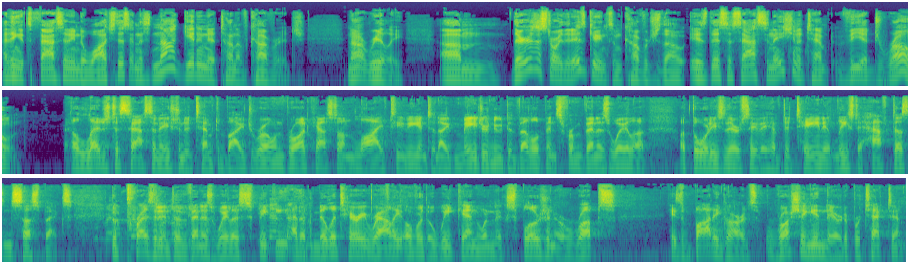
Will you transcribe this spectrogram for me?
I think it's fascinating to watch this, and it's not getting a ton of coverage. Not really. Um, there is a story that is getting some coverage, though, is this assassination attempt via drone Alleged assassination attempt by drone broadcast on live TV. And tonight, major new developments from Venezuela. Authorities there say they have detained at least a half dozen suspects. The president of Venezuela speaking at a military rally over the weekend when an explosion erupts. His bodyguards rushing in there to protect him.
